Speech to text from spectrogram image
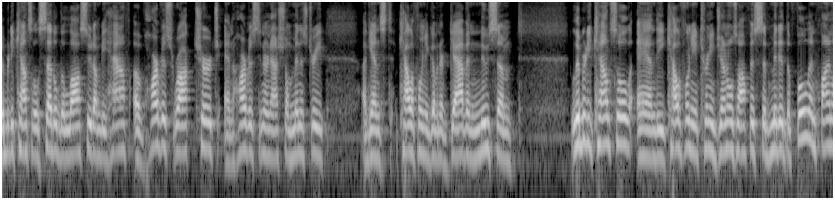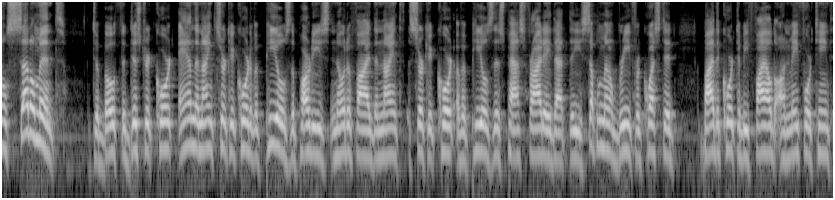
Liberty Counsel has settled the lawsuit on behalf of Harvest Rock Church and Harvest International Ministry against California Governor Gavin Newsom. Liberty Counsel and the California Attorney General's Office submitted the full and final settlement to both the District Court and the Ninth Circuit Court of Appeals. The parties notified the Ninth Circuit Court of Appeals this past Friday that the supplemental brief requested by the court to be filed on May 14th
